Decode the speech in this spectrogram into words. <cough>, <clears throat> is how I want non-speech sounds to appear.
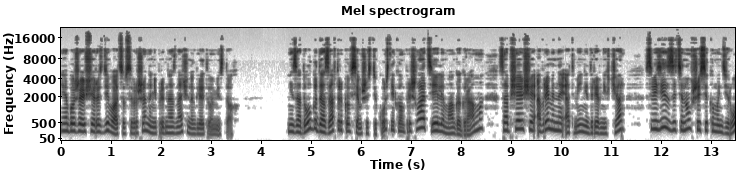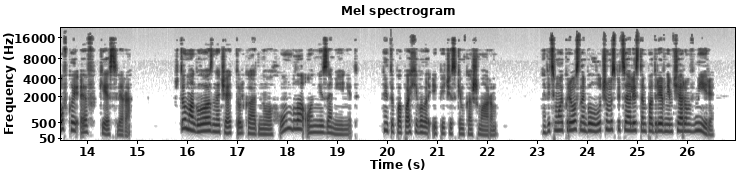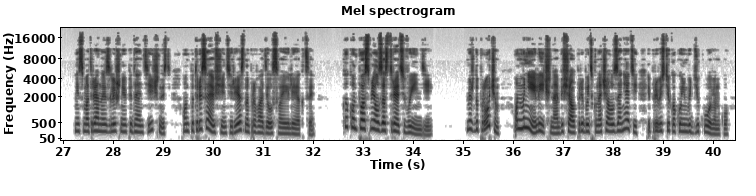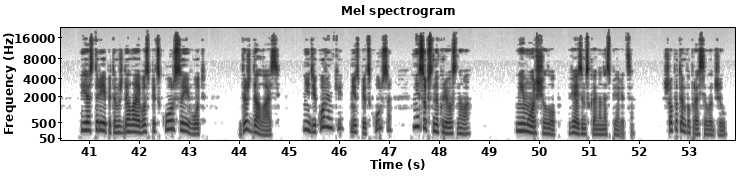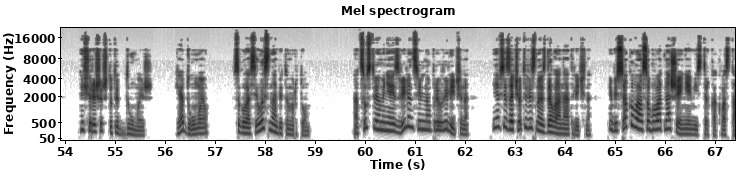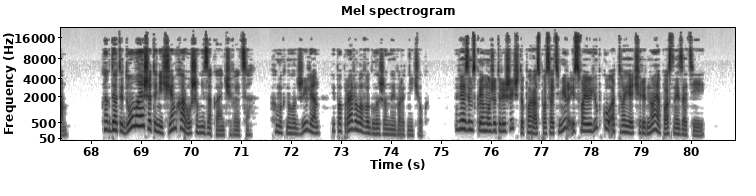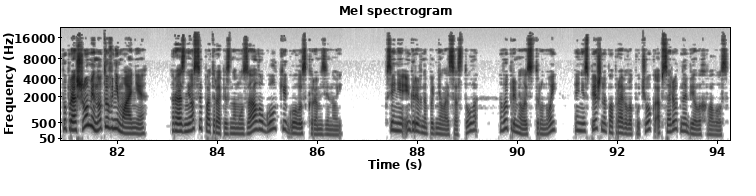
И обожающее раздеваться в совершенно не предназначенных для этого местах. Незадолго до завтрака всем шестикурсникам пришла телемагограмма, сообщающая о временной отмене древних чар в связи с затянувшейся командировкой Ф. Кеслера. Что могло означать только одно — Хумбла он не заменит. Это попахивало эпическим кошмаром. А ведь мой крестный был лучшим специалистом по древним чарам в мире. Несмотря на излишнюю педантичность, он потрясающе интересно проводил свои лекции. Как он посмел застрять в Индии? Между прочим, он мне лично обещал прибыть к началу занятий и привезти какую-нибудь диковинку. Я с трепетом ждала его спецкурса, и вот... Дождалась. Ни диковинки, ни спецкурса, ни, собственно, крестного. Не морщи лоб, Вяземская на нас пялится. Шепотом попросила Джил. Еще решит, что ты думаешь. Я думаю. Согласилась с набитым ртом. Отсутствие у меня извилин сильно преувеличено. Я все зачеты весной сдала на отлично. И без всякого особого отношения, мистер, как вас там. Когда ты думаешь, это ничем хорошим не заканчивается. Хмыкнула Джиллиан и поправила выглаженный воротничок. Вяземская может решить, что пора спасать мир и свою юбку от твоей очередной опасной затеи. «Попрошу минуту внимания!» Разнесся по трапезному залу гулкий голос Карамзиной. Ксения Игоревна поднялась со стула, выпрямилась струной и неспешно поправила пучок абсолютно белых волос.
